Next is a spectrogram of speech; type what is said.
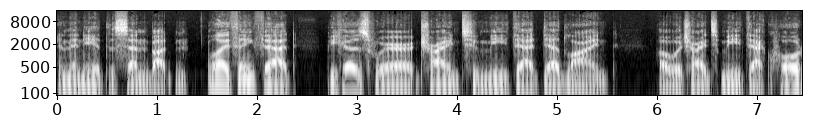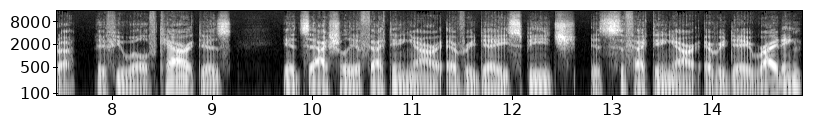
And then you hit the send button. Well, I think that because we're trying to meet that deadline, or we're trying to meet that quota, if you will, of characters, it's actually affecting our everyday speech. It's affecting our everyday writing.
